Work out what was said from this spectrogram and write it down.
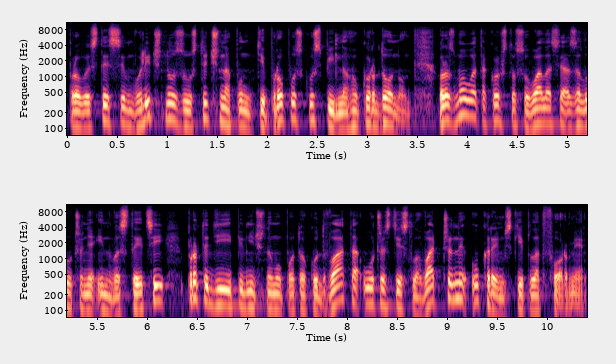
провести символічну зустріч на пункті пропуску спільного кордону. Розмова також стосувалася залучення інвестицій, протидії північному потоку 2 та участі Словаччини у Кримській платформі. Nurmien.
